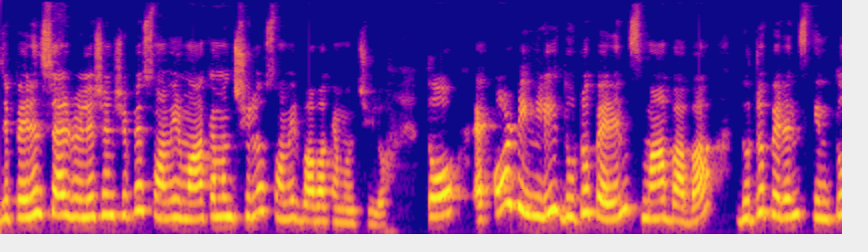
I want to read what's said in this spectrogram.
যে পেরেন্টস চাইল্ড রিলেশনশিপে স্বামীর মা কেমন ছিল, স্বামীর বাবা কেমন ছিল। তো অ্যাকর্ডিংলি দুটো প্যারেন্টস মা, বাবা, দুটো প্যারেন্টস কিন্তু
